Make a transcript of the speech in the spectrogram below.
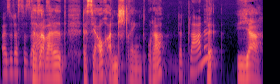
Also, dass du sagst. Das ist aber, das ist ja auch anstrengend, oder? Das Planen? Ja.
